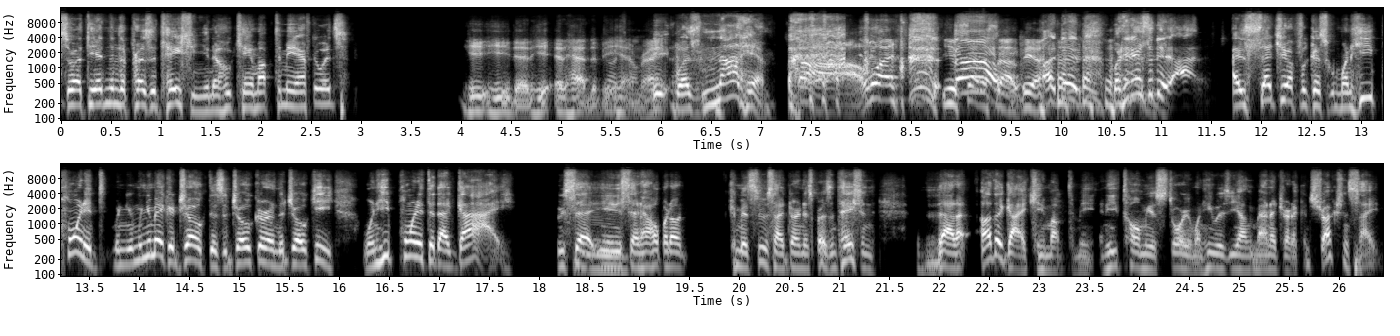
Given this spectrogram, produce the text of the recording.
So at the end of the presentation, you know who came up to me afterwards? He he did. He it had to be him, right? It was not him. oh, what? You no, set us up. Yeah, I did. But here's the deal. I, I set you up because when he pointed, when you when you make a joke, there's a joker and the jokey. When he pointed to that guy who said, mm. he said, "I hope I don't commit suicide during this presentation," that other guy came up to me and he told me a story when he was a young manager at a construction site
